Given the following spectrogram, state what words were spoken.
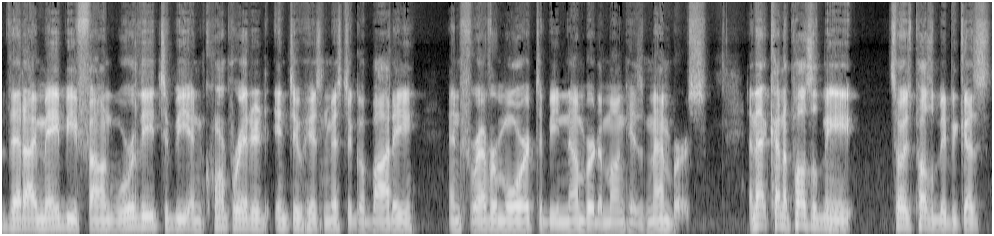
that I may be found worthy to be incorporated into his mystical body and forevermore to be numbered among his members. And that kind of puzzled me. It's always puzzled me because,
